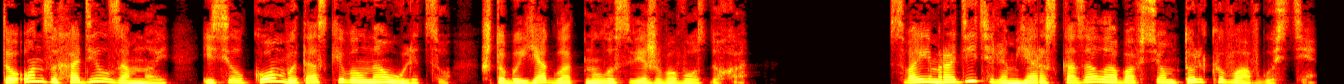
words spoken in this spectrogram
то он заходил за мной и силком вытаскивал на улицу, чтобы я глотнула свежего воздуха. Своим родителям я рассказала обо всем только в августе.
